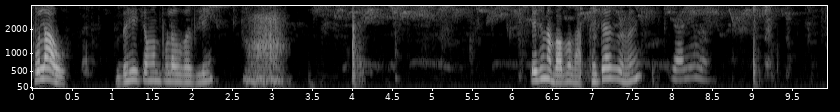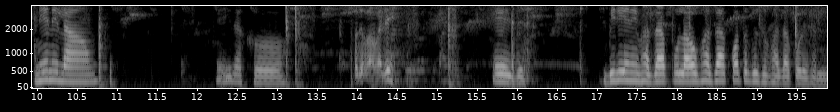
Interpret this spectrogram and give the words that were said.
পোলাও? দেখি কেমন পোলাও ভাজলি। এসো না বাবা ভাত খেতে আসবে না জানি না নিয়ে নিলাম। এই দেখো। ওরে বাবা রে। এই যে বিরিয়ানি ভাজা পোলাও ভাজা কত কিছু ভাজা করে ফেলল।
